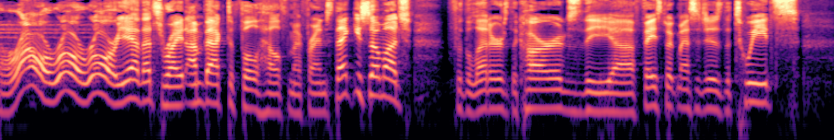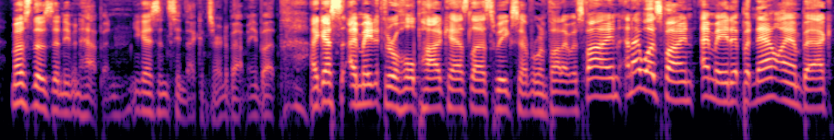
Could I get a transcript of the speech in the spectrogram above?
roar, roar, roar. Yeah, that's right. I'm back to full health, my friends. Thank you so much for the letters, the cards, the uh, Facebook messages, the tweets. Most of those didn't even happen. You guys didn't seem that concerned about me, but I guess I made it through a whole podcast last week, so everyone thought I was fine, and I was fine. I made it, but now I am back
